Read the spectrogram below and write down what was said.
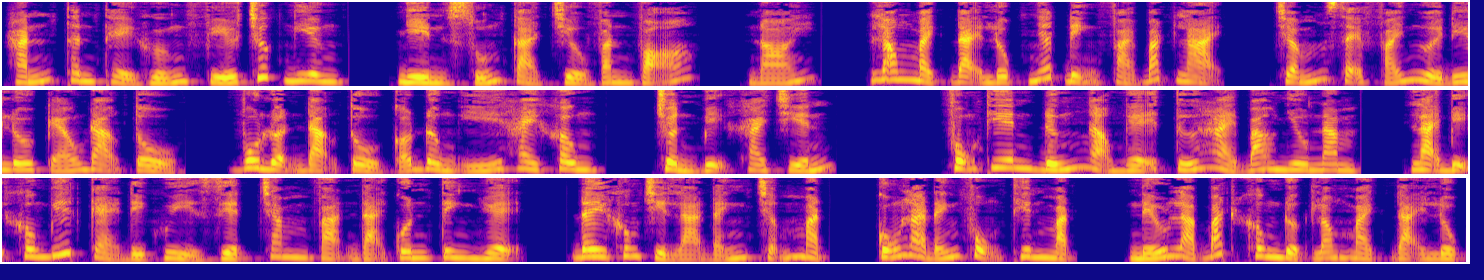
hắn thân thể hướng phía trước nghiêng, nhìn xuống cả triều văn võ, nói: Long Mạch Đại Lục nhất định phải bắt lại, chấm sẽ phái người đi lôi kéo đạo tổ. Vô luận đạo tổ có đồng ý hay không, chuẩn bị khai chiến. Phụng Thiên đứng ngạo nghễ tứ hải bao nhiêu năm, lại bị không biết kẻ địch hủy diệt trăm vạn đại quân tinh nhuệ. Đây không chỉ là đánh chấm mặt, cũng là đánh Phụng Thiên mặt. Nếu là bắt không được Long Mạch Đại Lục,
